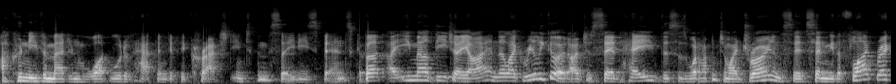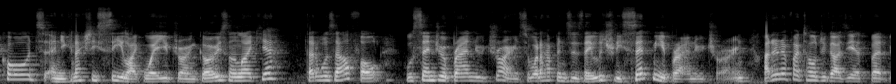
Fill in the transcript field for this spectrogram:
I couldn't even imagine what would have happened if it crashed into the Mercedes-Benz. But I emailed DJI and they're like really good. I just said, hey, this is what happened to my drone. And they said, send me the flight records and you can actually see like where your drone goes. And they're like, yeah, that was our fault. We'll send you a brand new drone. So what happens is they literally sent me a brand new drone. I don't know if I told you guys yet, but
